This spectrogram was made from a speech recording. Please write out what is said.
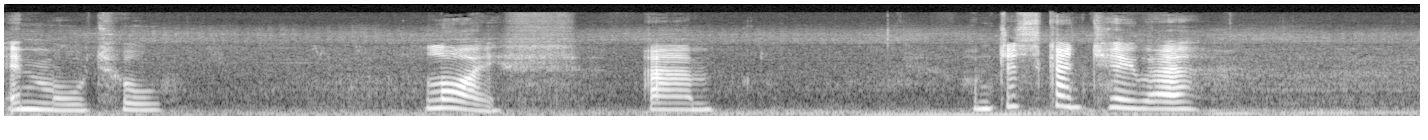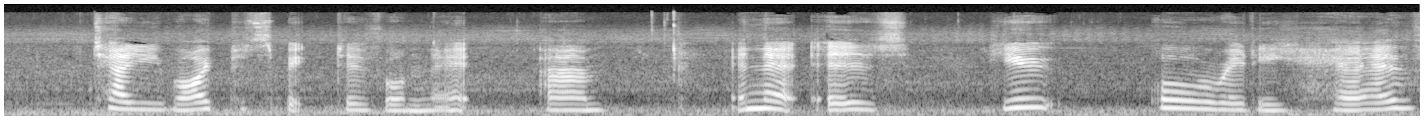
immortal life. Um, I'm just going to uh, tell you my perspective on that. Um, and that is you already have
